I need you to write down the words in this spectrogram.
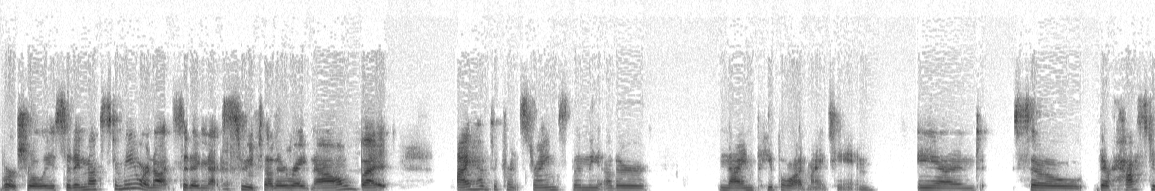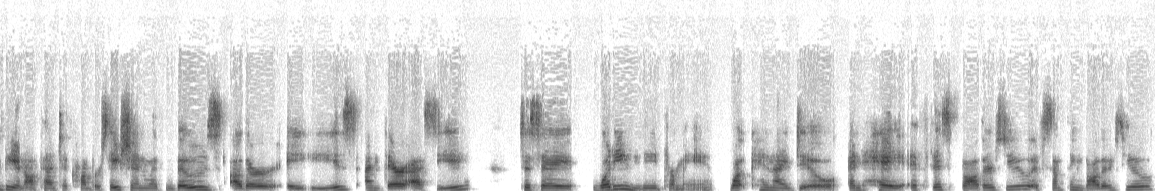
virtually sitting next to me. We're not sitting next to each other right now, but I have different strengths than the other nine people on my team. And so there has to be an authentic conversation with those other AEs and their SE to say, what do you need from me? What can I do? And hey, if this bothers you, if something bothers you,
